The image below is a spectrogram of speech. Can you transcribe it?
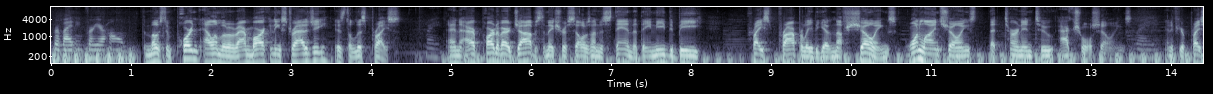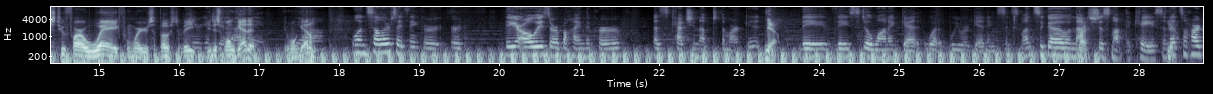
providing for your home. The most important element of our marketing strategy is the list price. Right. And our part of our job is to make sure sellers understand that they need to be priced properly to get enough showings, online showings that turn into actual showings. Right. And if you're priced too far away from where you're supposed to be, you just won't get it. You won't Yeah. get them. Well, and sellers, I think, are, are they always are behind the curve as catching up to the market. Yeah. They they still want to get what we were getting six months ago, and that's Right. just not the case. And Yeah. it's a hard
